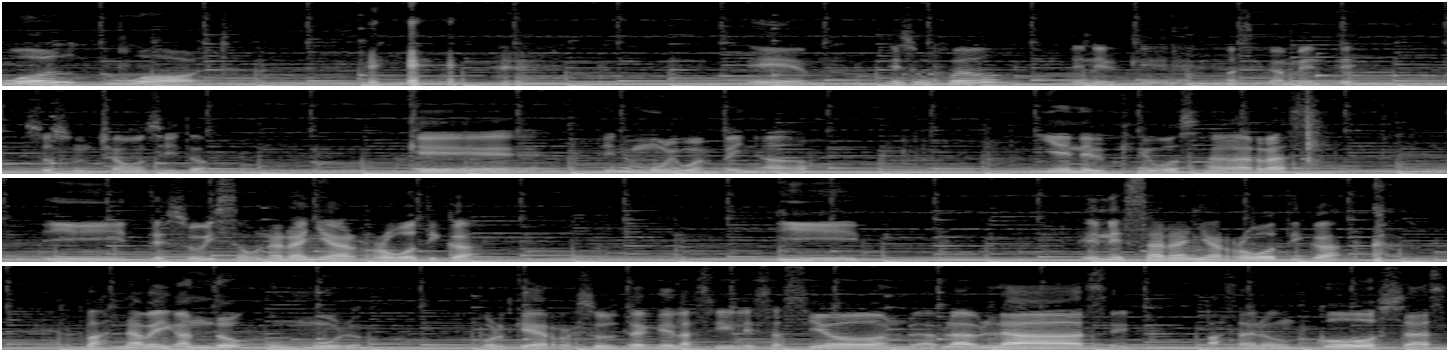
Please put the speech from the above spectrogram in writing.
Wall World. Em, es un juego en el que básicamente sos un chaboncito que tiene muy buen peinado y en el que vos agarras y te subís a una araña robótica y en esa araña robótica vas navegando un muro porque resulta que la civilización bla bla bla se pasaron cosas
